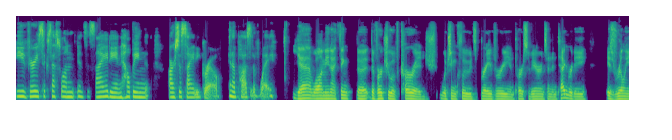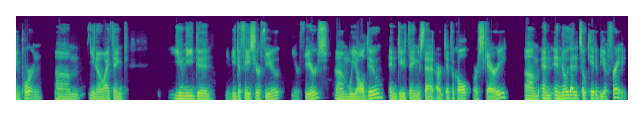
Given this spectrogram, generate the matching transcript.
be very successful in, in society and helping our society grow in a positive way. Yeah, well, I mean, I think the the virtue of courage, which includes bravery and perseverance and integrity, is really important. Um, you know, I think you need to you need to face your fear your fears. Um, we all do, and do things that are difficult or scary, um, and and know that it's okay to be afraid.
